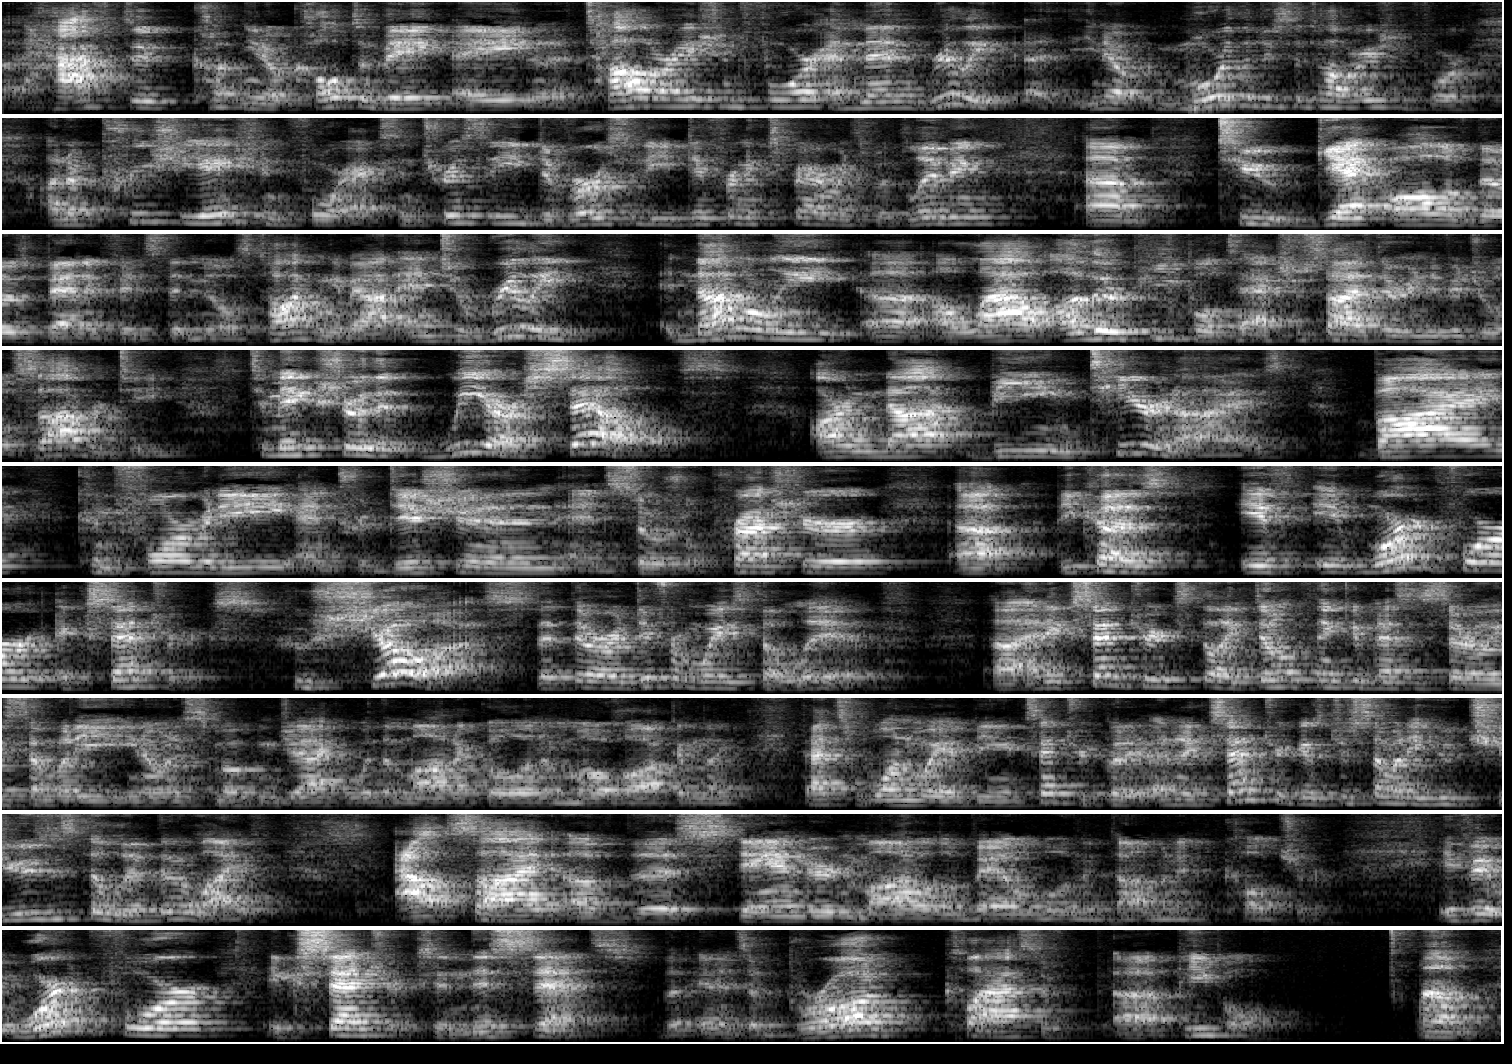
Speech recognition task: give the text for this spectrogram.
have to you know cultivate a, a, toleration for and then really uh, you know more than just a toleration for an appreciation for eccentricity diversity different experiments with living um, to get all of those benefits that Mill's talking about and to really not only uh, allow other people to exercise their individual sovereignty to make sure that we ourselves are not being tyrannized by conformity and tradition and social pressure. Uh, because if it weren't for eccentrics who show us that there are different ways to live, uh, and eccentrics like don't think of necessarily somebody you know in a smoking jacket with a monocle and a mohawk and like that's one way of being eccentric. But an eccentric is just somebody who chooses to live their life outside of the standard model available in the dominant culture. If it weren't for eccentrics in this sense, and it's a broad class of uh, people, um,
